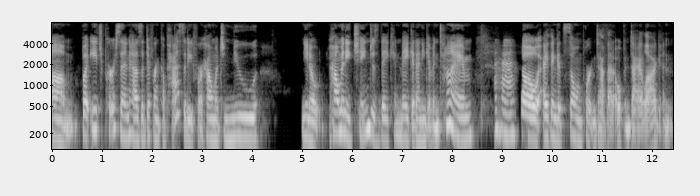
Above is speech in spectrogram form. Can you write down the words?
um but each person has a different capacity for how much new you know how many changes they can make at any given time Mm-hmm. So I think it's so important to have that open dialogue and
